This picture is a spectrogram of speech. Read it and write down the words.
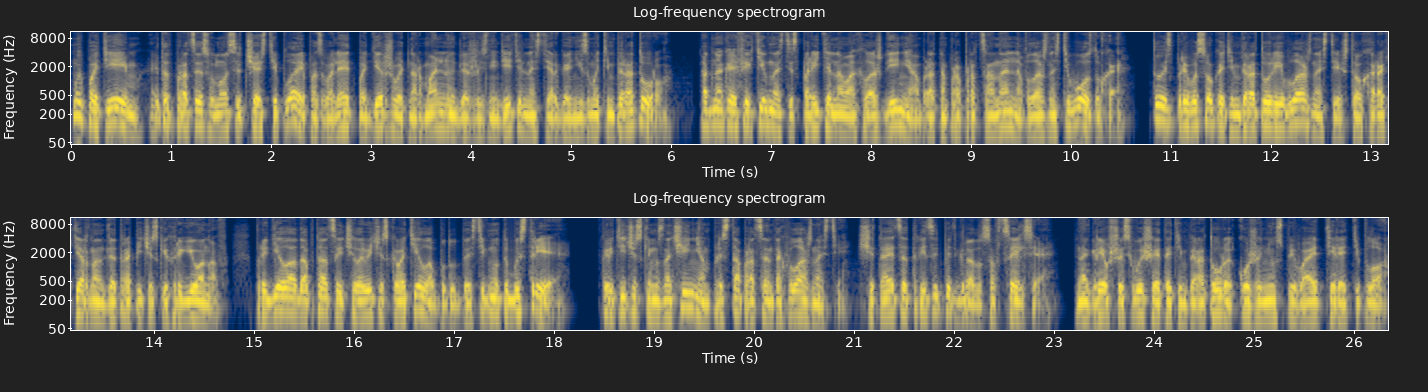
Мы потеем, этот процесс уносит часть тепла и позволяет поддерживать нормальную для жизнедеятельности организма температуру. Однако эффективность испарительного охлаждения обратно пропорциональна влажности воздуха. То есть при высокой температуре и влажности, что характерно для тропических регионов, пределы адаптации человеческого тела будут достигнуты быстрее. Критическим значением при 100% влажности считается 35 градусов Цельсия. Нагревшись выше этой температуры, кожа не успевает терять тепло.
